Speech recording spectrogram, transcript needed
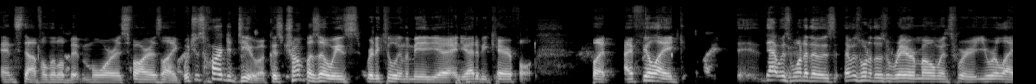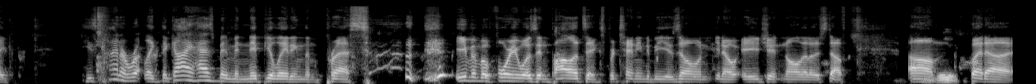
and stuff a little bit more as far as like which is hard to do because trump was always ridiculing the media and you had to be careful. But i feel like eh, that was one of those that was one of those rare moments where you were like he's kind of like the guy has been manipulating the press even before he was in politics pretending to be his own you know agent and all that other stuff. Um but uh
